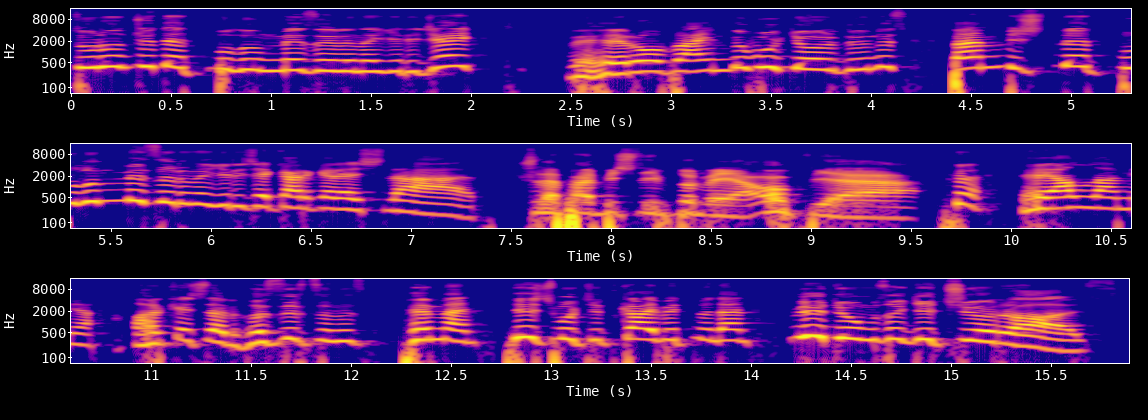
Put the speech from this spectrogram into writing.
turuncu Deadpool'un mezarına girecek. Ve Herobrine de bu gördüğünüz pembiş Deadpool'un mezarına girecek arkadaşlar. Şuna pembiş deyip durma ya of ya. hey Allah'ım ya. Arkadaşlar hazırsanız hemen hiç vakit kaybetmeden videomuza geçiyoruz.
